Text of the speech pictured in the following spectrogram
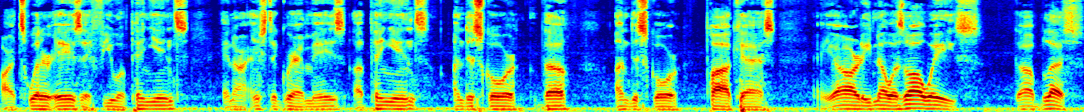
Our Twitter is a few opinions and our Instagram is opinions underscore the underscore podcast. And you already know, as always, God bless.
